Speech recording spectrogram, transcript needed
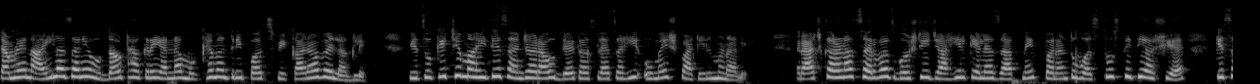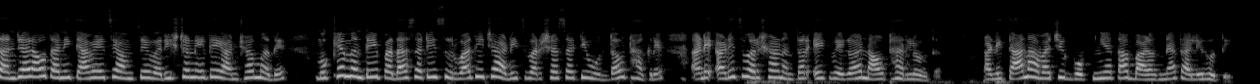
त्यामुळे नाईलाजाने उद्धव ठाकरे यांना मुख्यमंत्री पद स्वीकारावे लागले. ही चुकीची माहिती संजय राऊत देत असल्याचंही उमेश पाटील म्हणाले. राजकारणात सर्वच गोष्टी जाहीर केल्या जात नाहीत परंतु वस्तुस्थिती अशी आहे की संजय राऊत आणि त्यावेळेचे आमचे वरिष्ठ नेते यांच्यामध्ये मुख्यमंत्री पदासाठी सुरुवातीच्या अडीच वर्षासाठी उद्धव ठाकरे आणि अडीच वर्षानंतर एक वेगळं नाव ठरलं होतं आणि त्या नावाची गोपनीयता बाळगण्यात आली होती.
